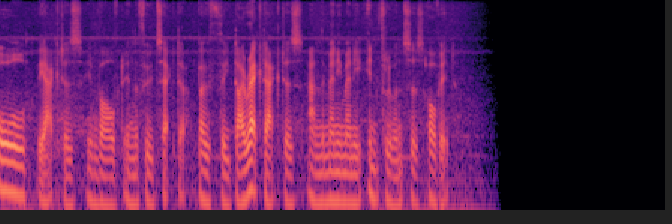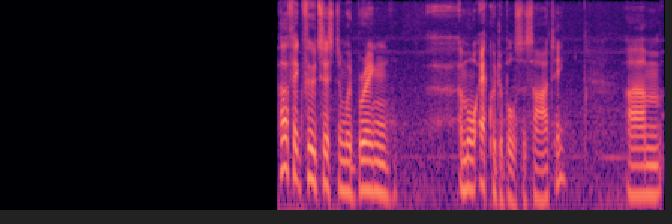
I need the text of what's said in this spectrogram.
all the actors involved in the food sector, both the direct actors and the many, many influencers of it. Perfect food system would bring a more equitable society. Um,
